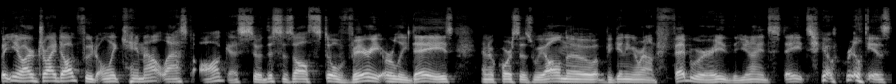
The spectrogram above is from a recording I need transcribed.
But, you know, our dry dog food only came out last August. So this is all still very early days. And of course, as we all know, beginning around February, the United States, you know, really is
